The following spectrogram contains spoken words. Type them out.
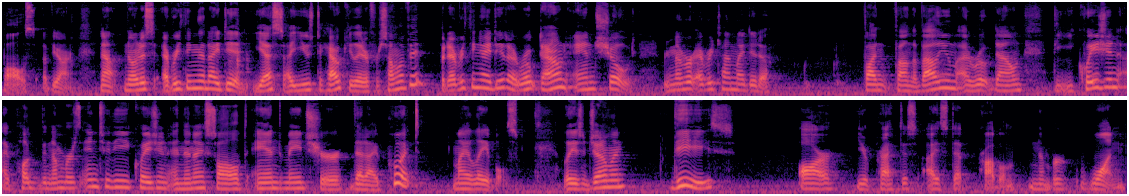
balls of yarn. Now, notice everything that I did. Yes, I used a calculator for some of it, but everything I did I wrote down and showed. Remember, every time I did a find, found the volume, I wrote down the equation, I plugged the numbers into the equation, and then I solved and made sure that I put my labels. Ladies and gentlemen, these are your practice I-step problem number one.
